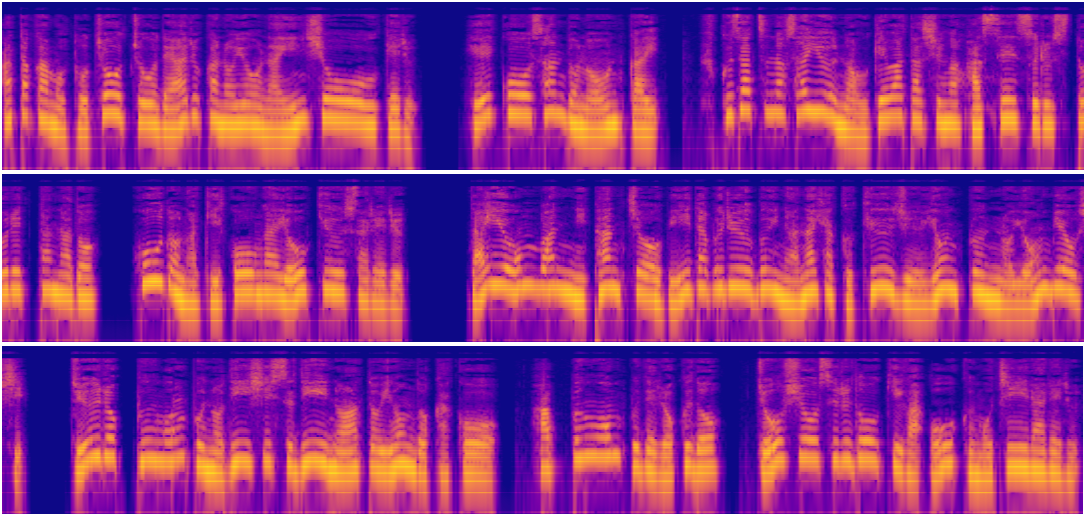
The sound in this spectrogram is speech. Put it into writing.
あたかも都庁調であるかのような印象を受ける。平行3度の音階、複雑な左右の受け渡しが発生するストレッタなど、高度な技巧が要求される。第4番に単調 BWV794 分の4拍子、16分音符の D シス D の後4度加工、8分音符で6度上昇する動機が多く用いられる。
